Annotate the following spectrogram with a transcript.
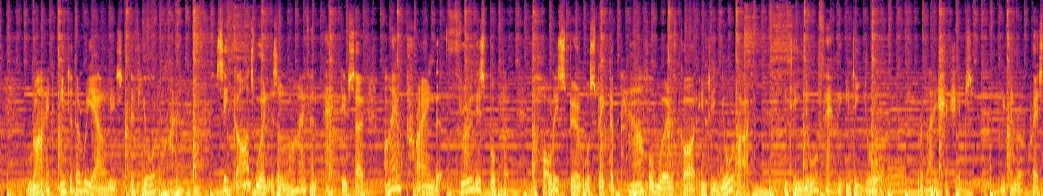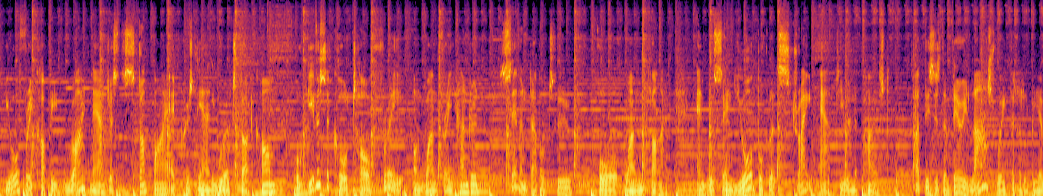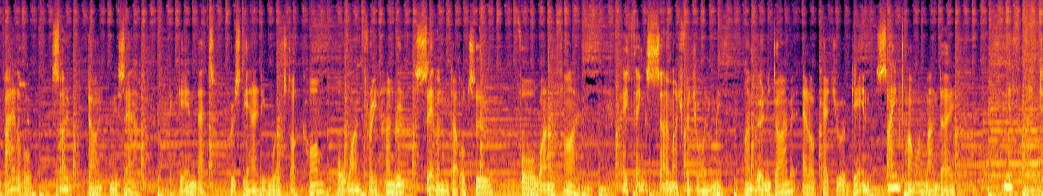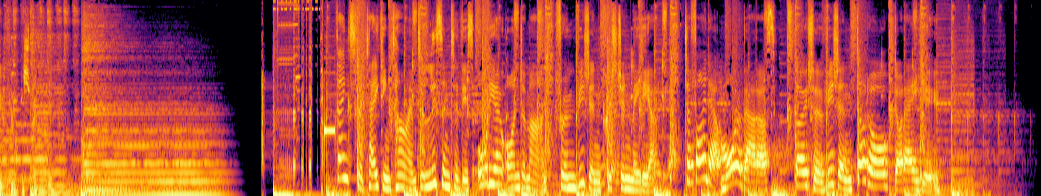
right into the realities of your life. See, God's Word is alive and active, so I am praying that through this booklet, the Holy Spirit will speak the powerful Word of God into your life, into your family, into your relationships. You can request your free copy right now. Just stop by at ChristianityWorks.com or give us a call toll free on 1300 722 415 and we'll send your booklet straight out to you in the post. But this is the very last week that it'll be available, so don't miss out. Again, that's ChristianityWorks.com or 1300 722 415. Hey, thanks so much for joining me. I'm Berni Dymet, and I'll catch you again, same time on Monday, with a different perspective. Thanks for taking time to listen to this audio on demand from Vision Christian Media. To find out more about us, go to vision.org.au.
